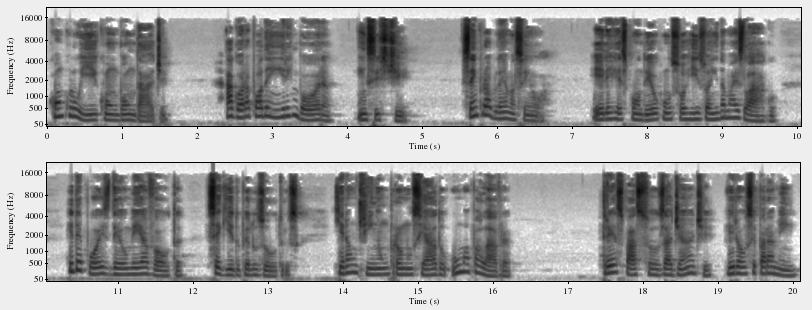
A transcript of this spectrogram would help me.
Concluí com bondade. Agora podem ir embora, insisti. Sem problema, senhor. Ele respondeu com um sorriso ainda mais largo, e depois deu meia volta, seguido pelos outros, que não tinham pronunciado uma palavra. Três passos adiante, virou-se para mim.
